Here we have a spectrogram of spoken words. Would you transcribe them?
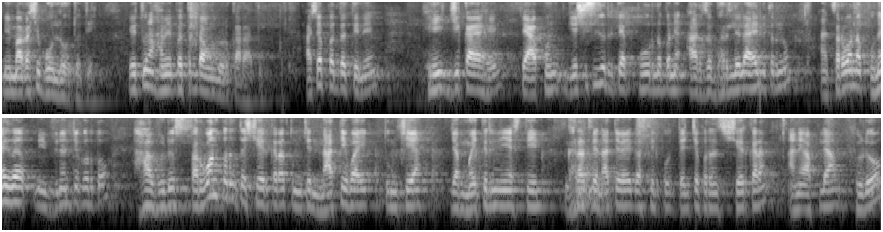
मी मागाशी बोललो होतो ते. येथून हमीपत्र डाउनलोड करा ते. अशा पद्धतीने ही जी काय आहे ते आपण यशस्वीरित्या पूर्णपणे अर्ज भरलेला आहे मित्रांनो. आणि सर्वांना पुन्हा एकदा मी विनंती करतो हा व्हिडिओ सर्वांपर्यंत शेअर करा. तुमचे नातेवाईक तुमच्या ज्या मैत्रिणी असतील घरातले नातेवाईक असतील त्यांच्यापर्यंत शेअर करा. आणि आपल्या व्हिडिओ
